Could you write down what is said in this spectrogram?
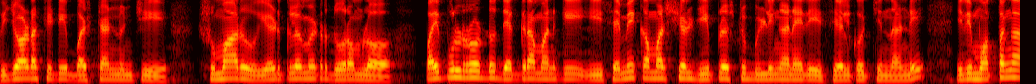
విజయవాడ సిటీ బస్ స్టాండ్ నుంచి సుమారు ఏడు కిలోమీటర్ దూరంలో పైపుల్ రోడ్డు దగ్గర మనకి ఈ semi commercial G plus two building అనేది సేల్కి వచ్చిందండి ఇది మొత్తంగా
